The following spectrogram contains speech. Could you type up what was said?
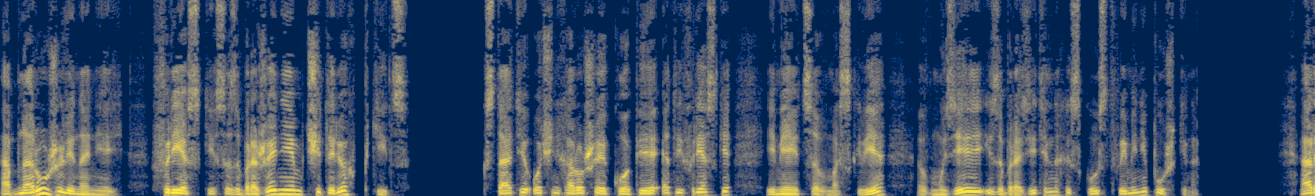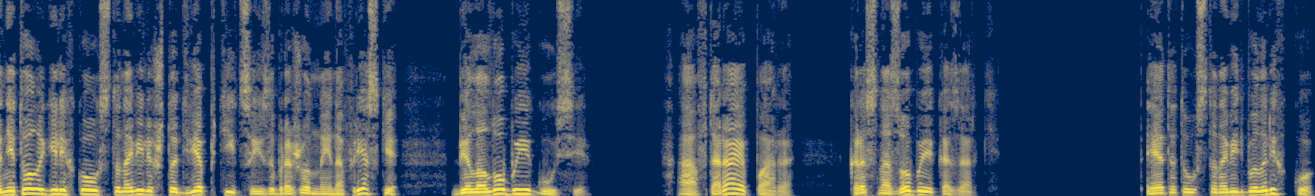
обнаружили на ней фрески с изображением четырех птиц. Кстати, очень хорошая копия этой фрески имеется в Москве в Музее изобразительных искусств имени Пушкина. Орнитологи легко установили, что две птицы, изображенные на фреске, белолобые гуси, а вторая пара — краснозобые казарки. Это-то установить было легко.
